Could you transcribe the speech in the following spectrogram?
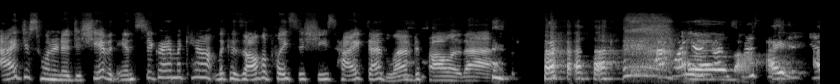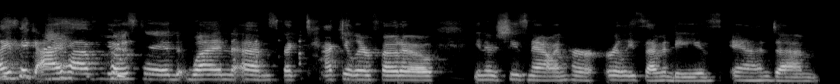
I just want to know, does she have an Instagram account? Because all the places she's hiked, I'd love to follow that. I, um, I, I, think I have posted one um, spectacular photo. You know, she's now in her early 70s. And, um,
